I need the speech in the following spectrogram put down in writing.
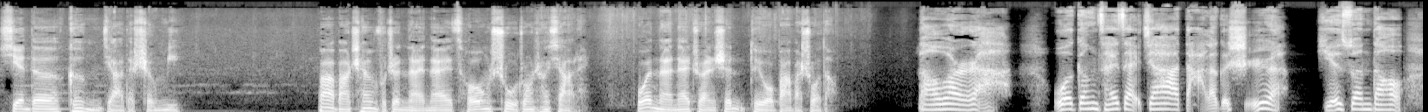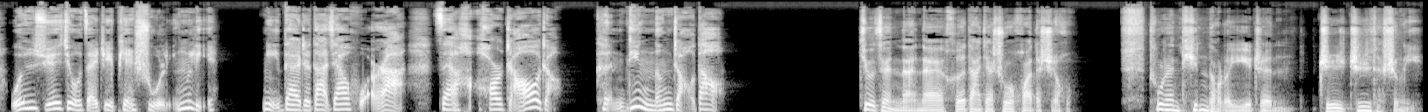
显得更加的神秘。爸爸搀扶着奶奶从树桩上下来，我奶奶转身对我爸爸说道：“老二啊，我刚才在家打了个石，也算到文学就在这片树林里。你带着大家伙儿啊，再好好找找，肯定能找到。”就在奶奶和大家说话的时候。突然听到了一阵吱吱的声音，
